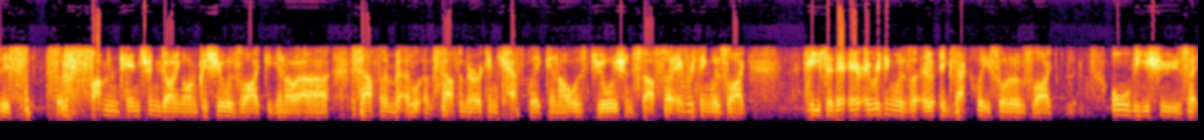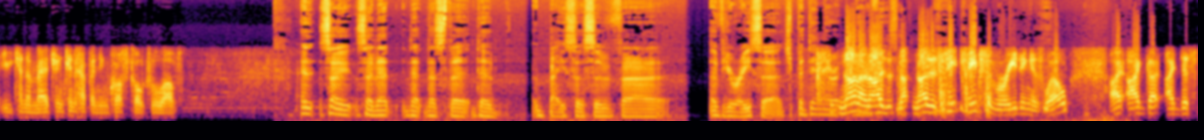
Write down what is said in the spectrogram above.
this sort of fun tension going on because she was like you know a South South American Catholic and I was Jewish and stuff, so everything was like heated. Everything was uh, exactly sort of like all the issues that you can imagine can happen in cross-cultural love. Uh, so so that, that that's the the basis of uh, of your research. But then No, no, no, no, no. There's heaps, of reading as well. I, I got, I just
